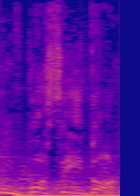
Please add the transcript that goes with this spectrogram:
maximă Poseidon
